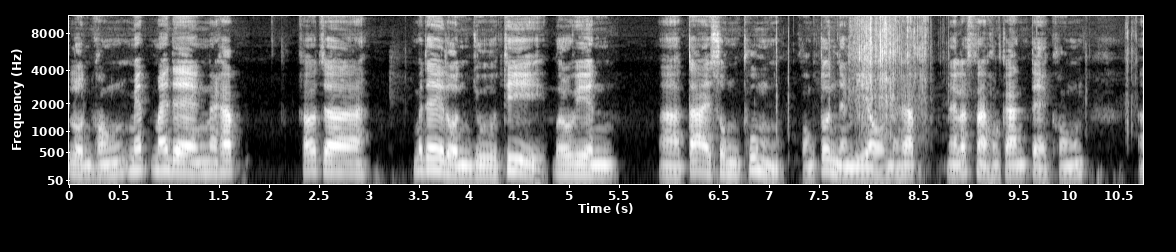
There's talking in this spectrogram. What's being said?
หล่นของเม็ดไม้แดงนะครับ เขาจะไม่ได้หล่นอยู่ที่บริเวณใต้ทรงพุ่มของต้นอย่างเดียวนะครับ ในลักษณะของการแตกของอ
